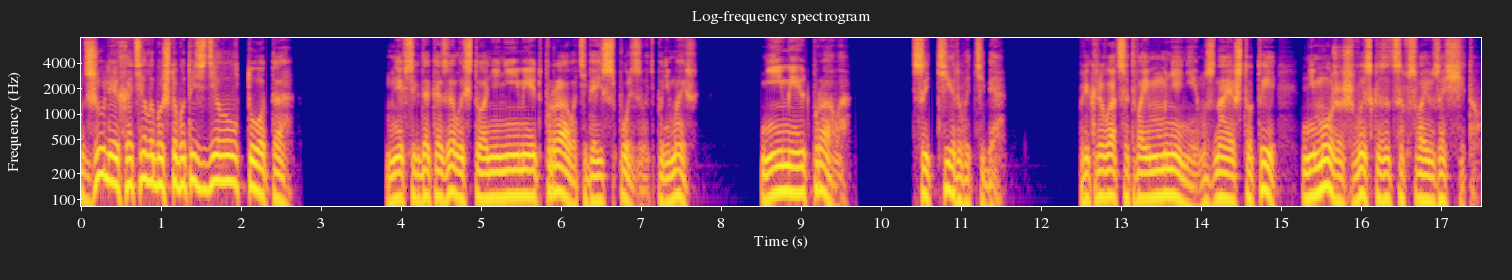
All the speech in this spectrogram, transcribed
Джулия хотела бы, чтобы ты сделал то-то. Мне всегда казалось, что они не имеют права тебя использовать, понимаешь? Не имеют права цитировать тебя, прикрываться твоим мнением, зная, что ты не можешь высказаться в свою защиту.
